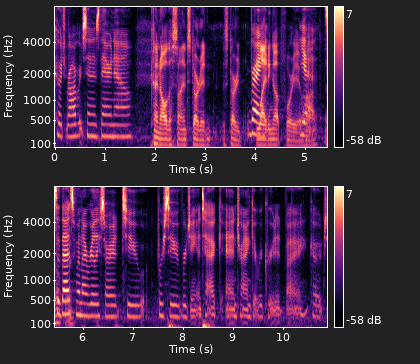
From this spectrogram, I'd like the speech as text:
Coach Robertson is there now. Kind of all the signs started started Right. lighting up for you. Yeah. huh? So Okay. that's when I really started to pursue Virginia Tech and try and get recruited by Coach.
